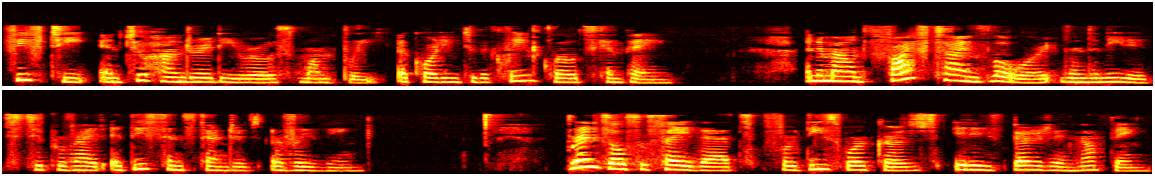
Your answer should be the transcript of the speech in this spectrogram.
50 and 200 euros monthly, according to the Clean Clothes campaign, an amount five times lower than the needed to provide a decent standard of living. Brands also say that for these workers it is better than nothing.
